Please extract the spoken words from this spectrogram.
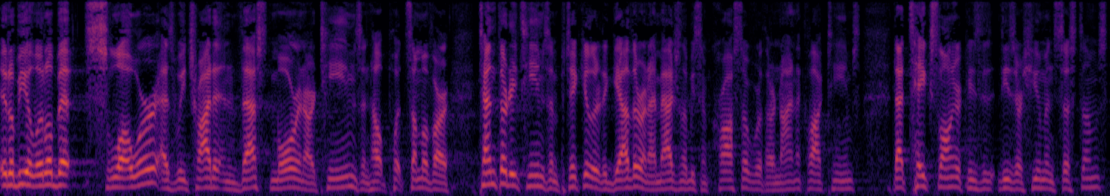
It'll be a little bit slower as we try to invest more in our teams and help put some of our 1030 teams in particular together. And I imagine there'll be some crossover with our 9 o'clock teams. That takes longer because these are human systems.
